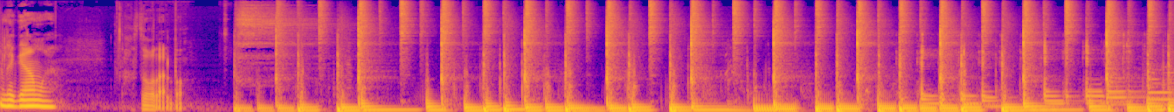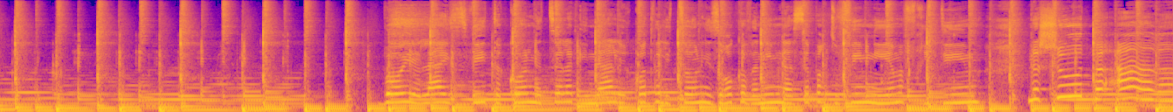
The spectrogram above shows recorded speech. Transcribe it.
לגמרי. נחזור לאלבום. בואי אליי, עזבי את הכל, נצא לגינה, לרקוד ולצלול, נזרוק אבנים, נעשה פרצופים, נהיה מפחידים, נשוט בערפל.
